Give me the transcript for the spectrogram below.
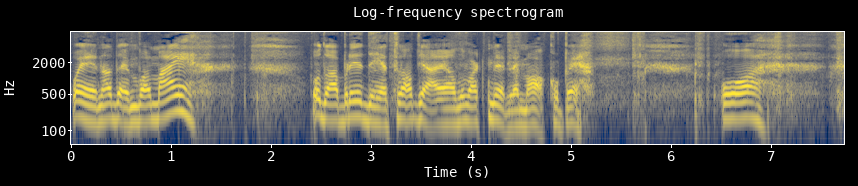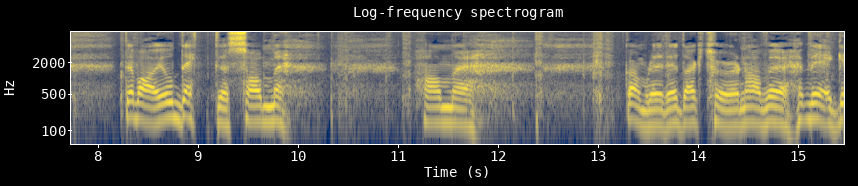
Og en av dem var meg. Og da ble det til at jeg hadde vært medlem av AKP. Og det var jo dette som han gamle redaktøren av VG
